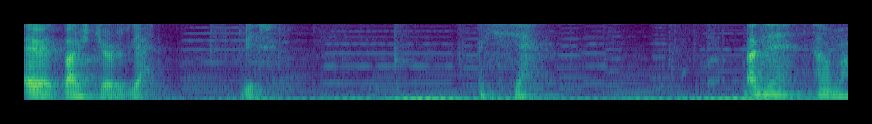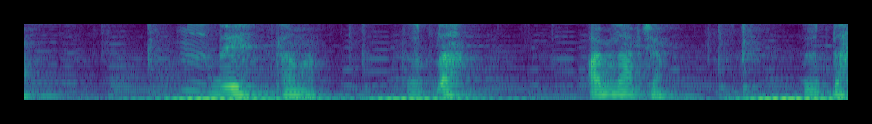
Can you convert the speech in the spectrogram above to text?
Evet başlıyoruz gel. Bir. İki gel. Hadi tamam. Hadi tamam. Zıpla. Abi ne yapacağım? Zıpla.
